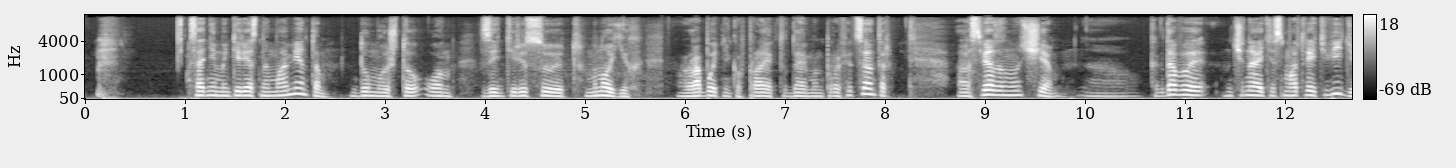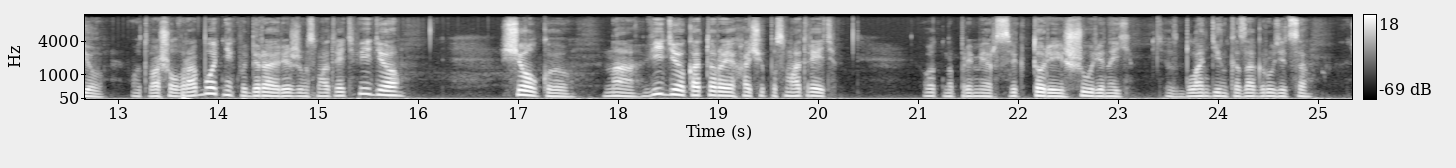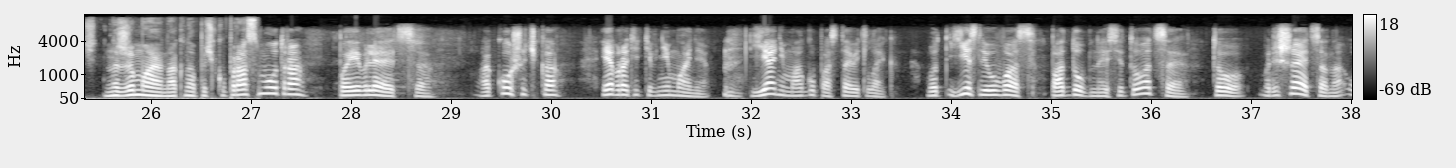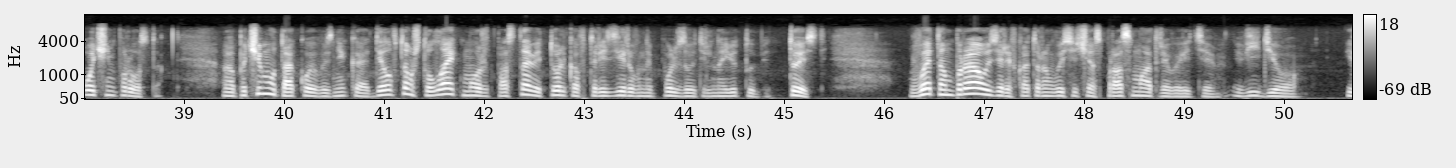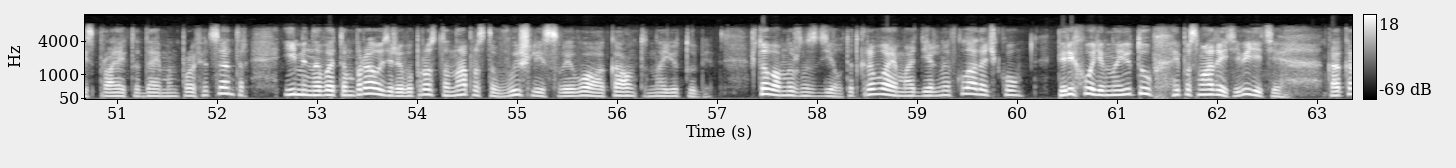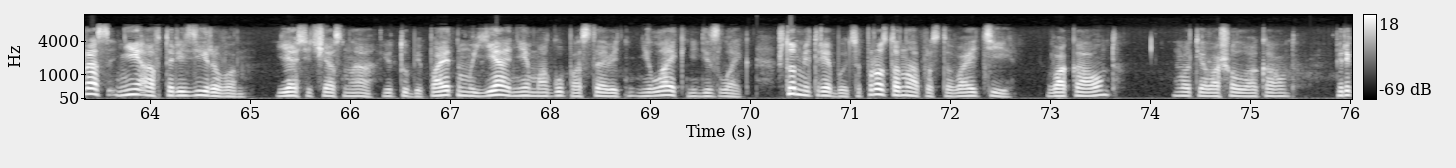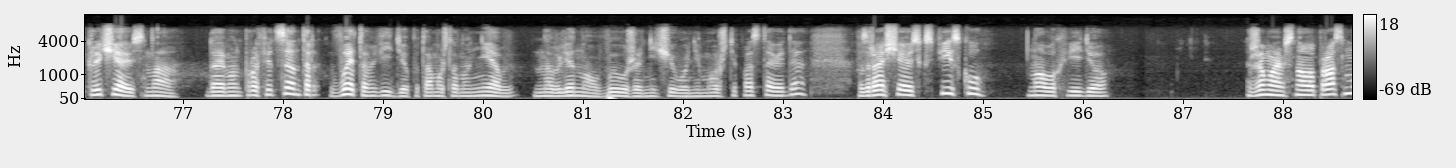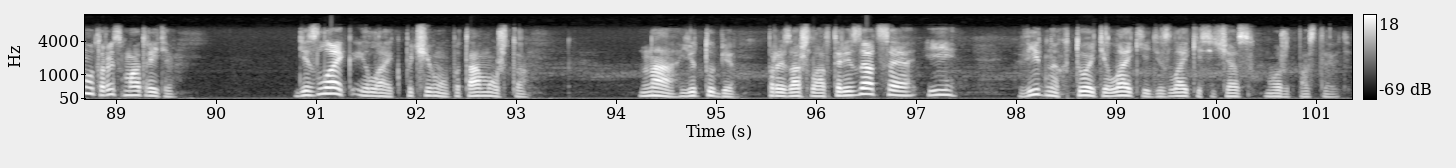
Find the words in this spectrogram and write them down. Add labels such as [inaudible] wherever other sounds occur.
с одним интересным моментом. Думаю, что он заинтересует многих работников проекта Diamond Profit Center. А, связан с чем? А, когда вы начинаете смотреть видео, вот вошел в работник, выбираю режим смотреть видео, щелкаю на видео, которое я хочу посмотреть. Вот, например, с Викторией Шуриной. Сейчас блондинка загрузится. Значит, нажимаю на кнопочку просмотра. Появляется окошечко и обратите внимание, [clears throat] я не могу поставить лайк. Вот если у вас подобная ситуация, то решается она очень просто. А почему такое возникает? Дело в том, что лайк может поставить только авторизированный пользователь на YouTube. То есть в этом браузере, в котором вы сейчас просматриваете видео из проекта Diamond Profit Center, именно в этом браузере вы просто-напросто вышли из своего аккаунта на YouTube. Что вам нужно сделать? Открываем отдельную вкладочку, переходим на YouTube и посмотрите, видите, как раз не авторизирован я сейчас на YouTube, поэтому я не могу поставить ни лайк, ни дизлайк. Что мне требуется? Просто-напросто войти в аккаунт. Вот я вошел в аккаунт. Переключаюсь на Diamond Profit Center в этом видео, потому что оно не обновлено, вы уже ничего не можете поставить, да? Возвращаюсь к списку новых видео. Нажимаем снова просмотр и смотрите. Дизлайк и лайк. Почему? Потому что на YouTube произошла авторизация и видно, кто эти лайки и дизлайки сейчас может поставить.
